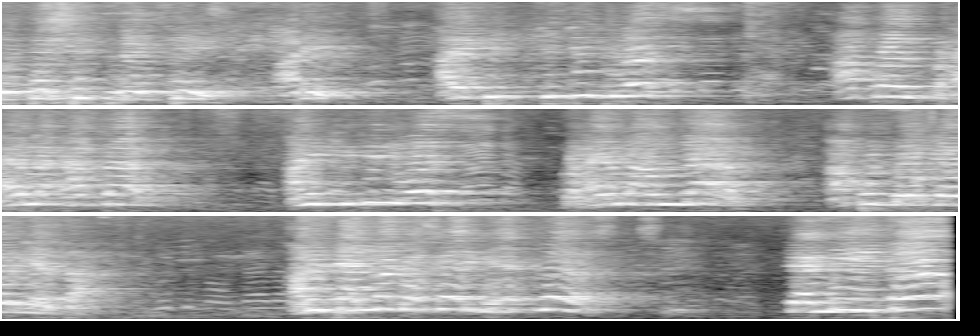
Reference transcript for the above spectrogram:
प्रतिष्ठित व्यक्ती आणि आणि किती दिवस आपण बाहेरला खासदार आणि किती दिवस बाहेरला आमदार आपण डोक्यावर घेतात. आणि त्यांना डोक्यावर घेतलं त्यांनी इथं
